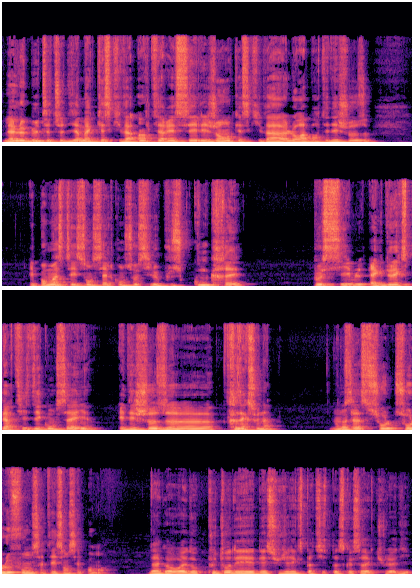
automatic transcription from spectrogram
Là, le but, c'est de se dire, bah, qu'est-ce qui va intéresser les gens, qu'est-ce qui va leur apporter des choses. Et pour moi, c'était essentiel qu'on soit aussi le plus concret possible, avec de l'expertise, des conseils et des choses euh, très actionnables. Donc okay. ça, sur, sur le fond, c'était essentiel pour moi. D'accord, ouais, donc plutôt des, des sujets d'expertise parce que c'est vrai que tu l'as dit,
